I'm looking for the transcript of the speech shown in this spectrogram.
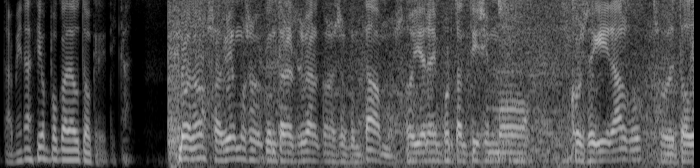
también hacía un poco de autocrítica. Bueno, sabíamos contra el rival que nos enfrentábamos. Hoy era importantísimo conseguir algo, sobre todo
